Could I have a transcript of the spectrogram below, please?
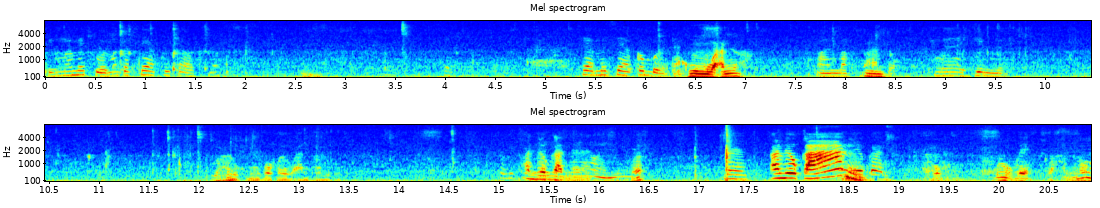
ถึงมันไม่สวยมันก็แซ่บคือเก่าเนาะ แซ่บไม่แซ่บก็เบิดอะหุงหวานเนาะหวานปะอืมไม่ได้กินเลยหวานลูกนี่บ่ค่อยหวานครับอันเดียวกันหนะน่อยนึงแม่อันเดียวกัน เดียวกัน ลูกเล็กหวานอืเนาะ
